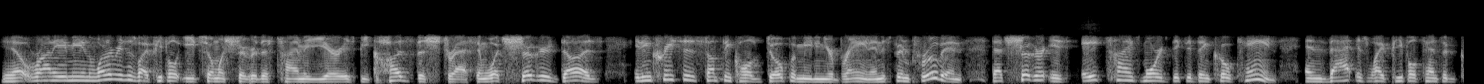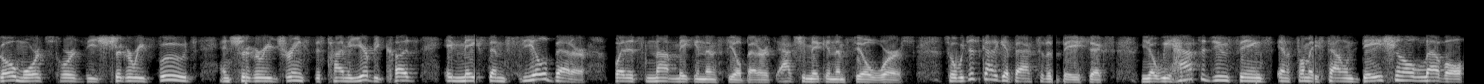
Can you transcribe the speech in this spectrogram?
You know, Roni, I mean, one of the reasons why people eat so much sugar this time of year is because the stress. And what sugar does it increases something called dopamine in your brain. And it's been proven that sugar is eight times more addictive than cocaine. And that is why people tend to go more towards these sugary foods and sugary drinks this time of year because it makes them feel better. But it's not making them feel better. It's actually making them feel worse. So we just got to get back to the basics. You know, we have to do things and from a foundational level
